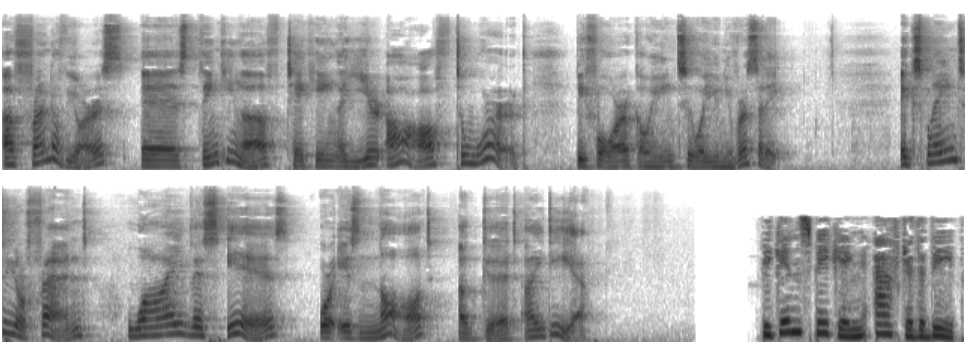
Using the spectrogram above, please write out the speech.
A friend of yours is thinking of taking a year off to work before going to a university. Explain to your friend why this is or is not a good idea. Begin speaking after the beep.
